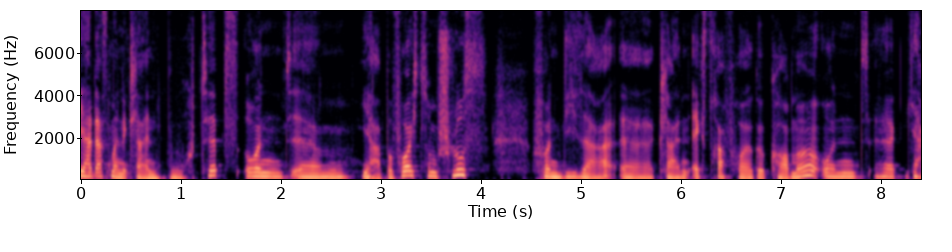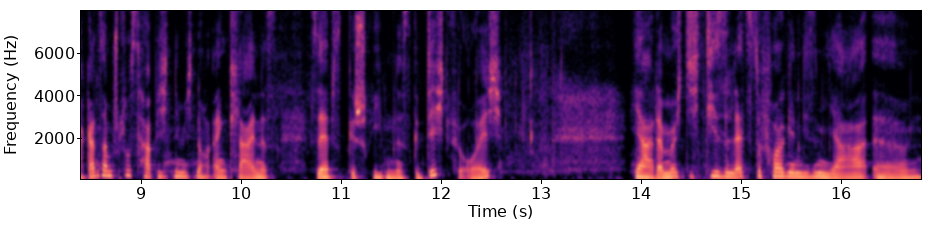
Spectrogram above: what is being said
Ja, das meine kleinen Buchtipps. Und ähm, ja, bevor ich zum Schluss von dieser äh, kleinen Extra-Folge komme und äh, ja, ganz am Schluss habe ich nämlich noch ein kleines selbstgeschriebenes Gedicht für euch. Ja, da möchte ich diese letzte Folge in diesem Jahr äh,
